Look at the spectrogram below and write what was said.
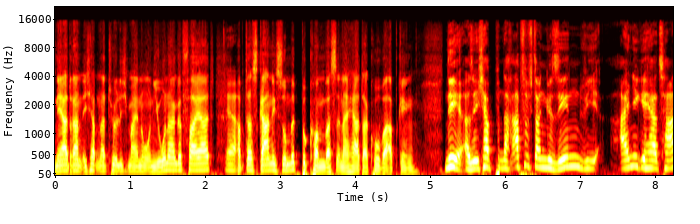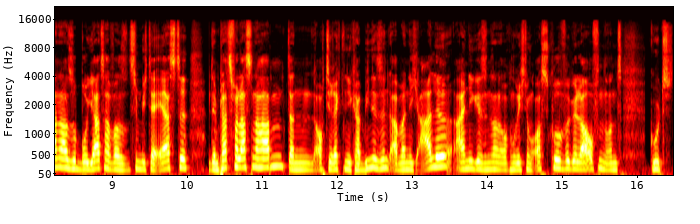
näher dran. Ich habe natürlich meine Unioner gefeiert. Ja. Habe das gar nicht so mitbekommen, was in der Hertha-Kurve abging. Nee, also ich habe nach Abpfiff dann gesehen, wie einige Hertaner, so Boyata war so ziemlich der Erste, den Platz verlassen haben, dann auch direkt in die Kabine sind, aber nicht alle. Einige sind dann auch in Richtung Ostkurve gelaufen und gut,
